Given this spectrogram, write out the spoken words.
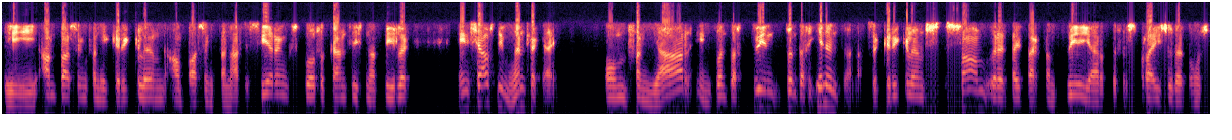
die aanpassing van die kurrikulum, aanpassing van assessering, skoolvakansies natuurlik en selfs die moontlikheid om van jaar in 2021 se kurrikulums saam oor 'n tydperk van 2 jaar te versprei sodat ons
